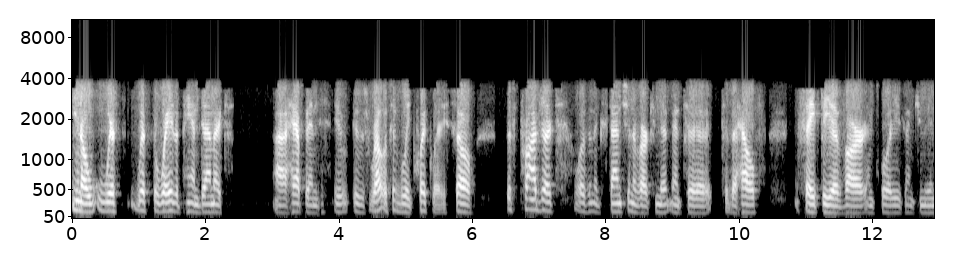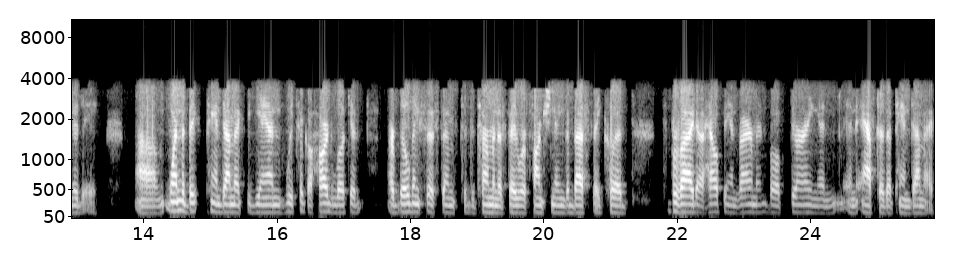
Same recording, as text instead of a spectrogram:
you know, with with the way the pandemic uh, happened, it, it was relatively quickly. So this project was an extension of our commitment to to the health safety of our employees and community. Um, when the big pandemic began, we took a hard look at our building systems to determine if they were functioning the best they could to provide a healthy environment both during and, and after the pandemic.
